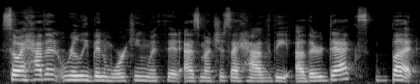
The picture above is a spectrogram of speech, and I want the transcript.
So I haven't really been working with it as much as I have the other decks, but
